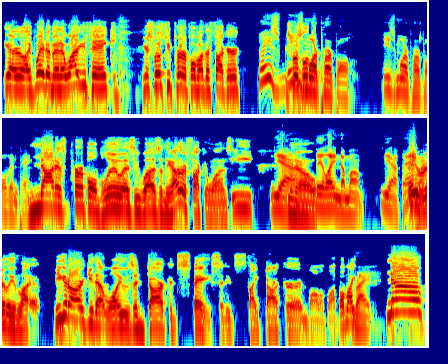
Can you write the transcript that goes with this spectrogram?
Yeah, you're like, "Wait a minute, why are you pink? You're supposed to be purple, motherfucker." Well, he's he's supposed to look- more purple. He's more purple than pink. Not as purple blue as he was in the other fucking ones. He, Yeah, you know- they lightened him up. Yeah, but they really like. You could argue that well, he was in dark in space, and it's like darker and blah blah blah. But I'm like, right. No,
